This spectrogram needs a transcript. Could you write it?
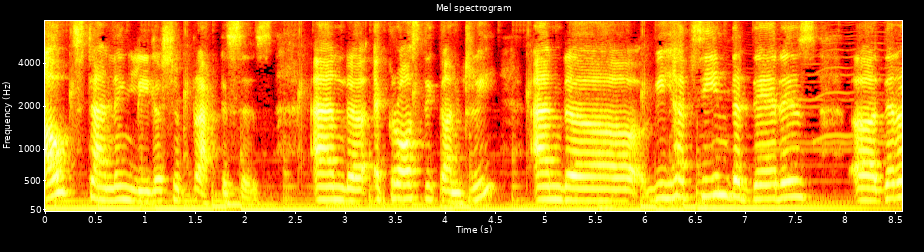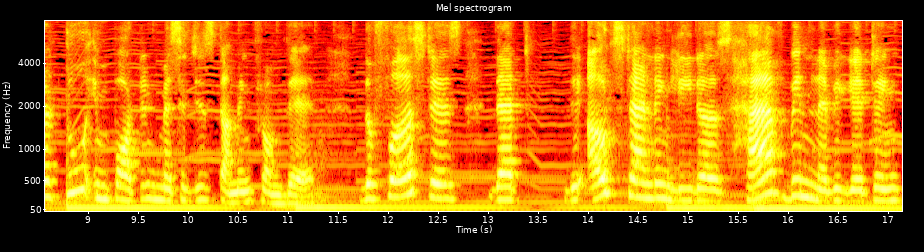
outstanding leadership practices and uh, across the country. And uh, we have seen that there is there are two important messages coming from there. The first is that the outstanding leaders have been navigating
